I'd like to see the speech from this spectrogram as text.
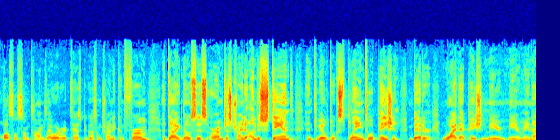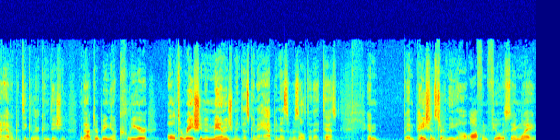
also, sometimes I order a test because I'm trying to confirm a diagnosis or I'm just trying to understand and to be able to explain to a patient better why that patient may or may, or may not have a particular condition without there being a clear alteration in management that's going to happen as a result of that test. And, and patients certainly uh, often feel the same way.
